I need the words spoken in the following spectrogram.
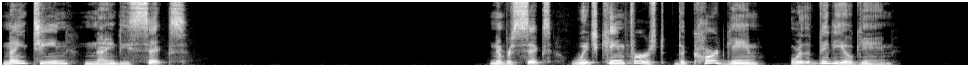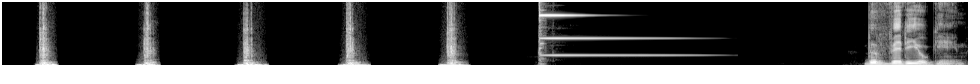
Nineteen ninety-six. Number 6. Which came first, the card game or the video game? The video game.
